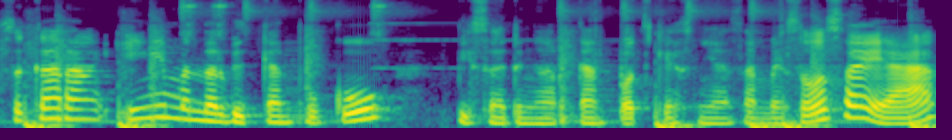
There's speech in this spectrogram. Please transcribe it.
sekarang ingin menerbitkan buku, bisa dengarkan podcastnya sampai selesai ya.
